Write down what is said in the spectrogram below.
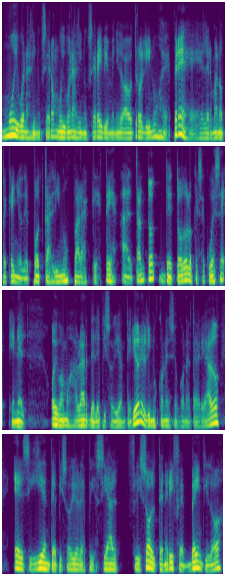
Muy buenas Linuxeros, muy buenas Linuxeras y bienvenido a otro Linux Express, es el hermano pequeño de Podcast Linux para que estés al tanto de todo lo que se cuece en él. Hoy vamos a hablar del episodio anterior, el Linux Conexión con Atareado, el siguiente episodio, el especial FliSol Tenerife 22,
